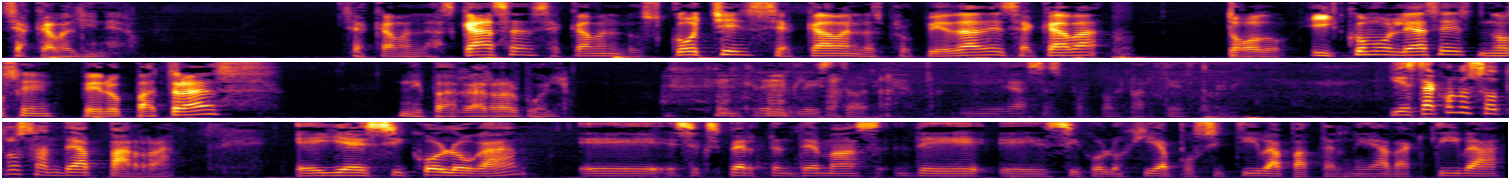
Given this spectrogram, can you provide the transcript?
se acaba el dinero se acaban las casas, se acaban los coches, se acaban las propiedades, se acaba todo. ¿Y cómo le haces? No sé, pero para atrás ni para agarrar vuelo. Qué increíble historia. Gracias por compartir, Tony. Y está con nosotros Andrea Parra. Ella es psicóloga, eh, es experta en temas de eh, psicología positiva, paternidad activa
